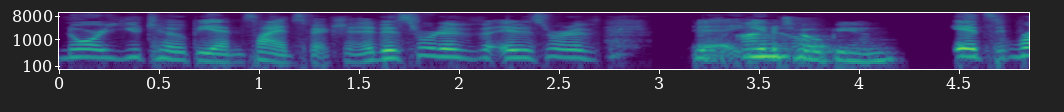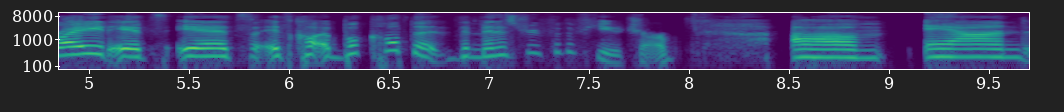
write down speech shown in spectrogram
nor utopian science fiction. It is sort of it is sort of it's uh, utopian. Know, it's right. It's it's it's called a book called the the Ministry for the Future, um, and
